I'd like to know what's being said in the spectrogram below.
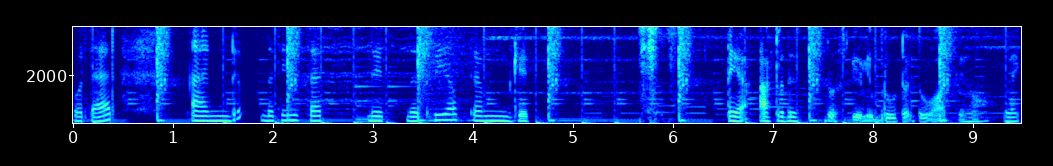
over there. And the thing is that they, the three of them get yeah after this it was really brutal to watch you know. Like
